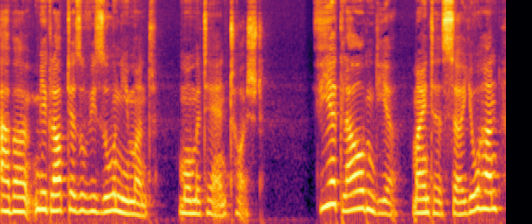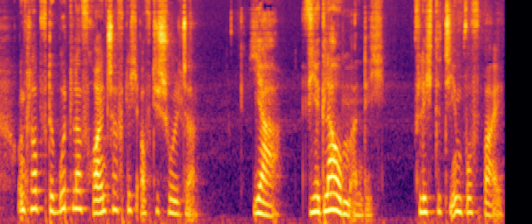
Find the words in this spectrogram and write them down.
Aber mir glaubt ja sowieso niemand, murmelte er enttäuscht. Wir glauben dir, meinte Sir Johann und klopfte Butler freundschaftlich auf die Schulter. Ja, wir glauben an dich, pflichtete ihm Wuff bei.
